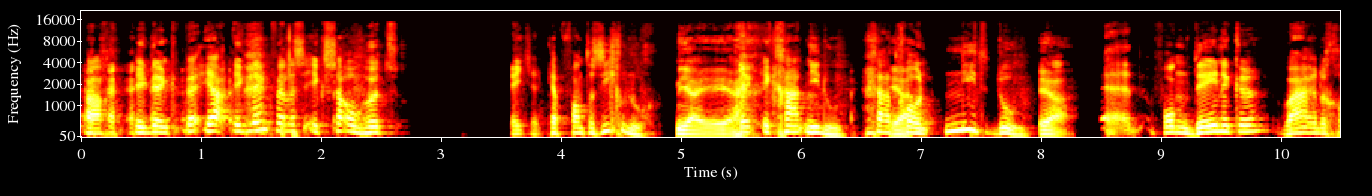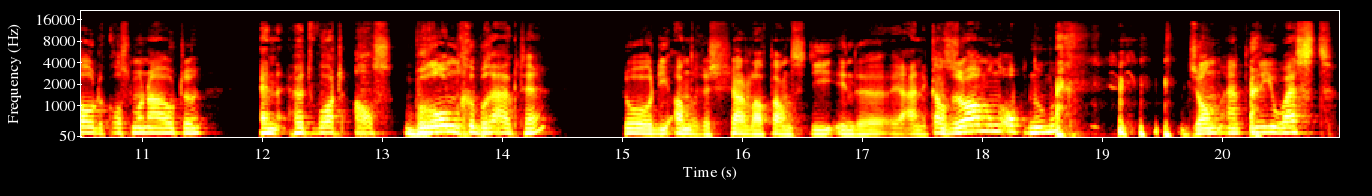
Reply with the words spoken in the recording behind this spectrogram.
ach ik, denk, ja, ik denk wel eens, ik zou het. Weet je, ik heb fantasie genoeg. ja, ja, ja. Ik, ik ga het niet doen. Ik ga het Ja. gewoon niet doen. ja. Eh, von Deneke waren de grote cosmonauten. En het wordt als bron gebruikt, hè? Door die andere charlatans die in de. Ja, en ik kan ze zo allemaal opnoemen: John Anthony West.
